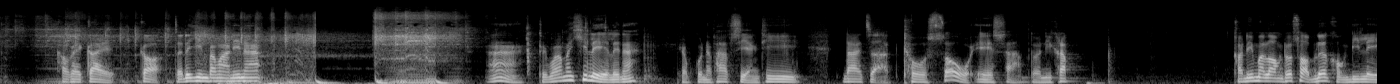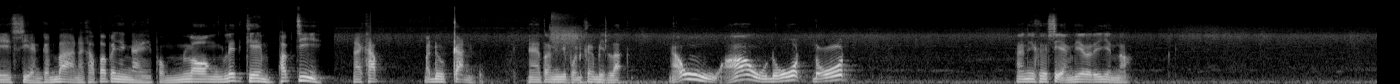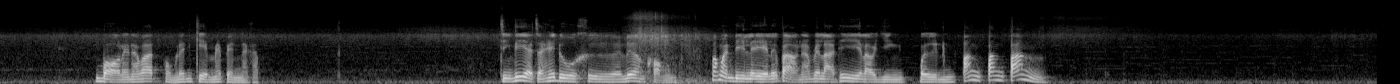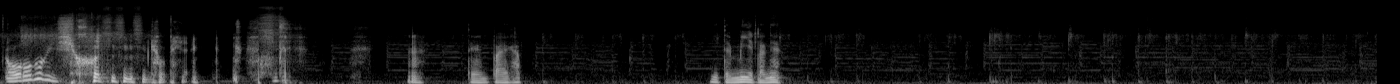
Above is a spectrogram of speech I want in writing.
เข้าใกล้ๆ ก็จะได้ยินประมาณนี้นะฮะอ่าถือว่าไม่ขี้เหร่เลยนะ กับคุณภาพเสียงที่ได้จาก Tozo A3 ตัวนี้ครับ คราวนี้มาลองทดสอบเรื่องของดีเลย์เสียงกันบ้างนะครับ ว่าเป็นยังไงผมลองเล่นเกม PUBG นะครับ มาดูกันนะตอนนี้บนเครื่องบินละเอ้าเอ้าโดดโดดอันนี้คือเสียงที่เราได้ยินเนาะ บอกเลยนะว่าผมเล่นเกมไม่เป็นนะครับ จริงที่อยากจะให้ดูคือเรื่องของว่ามันดีเลย์หรือเปล่านะ เวลาที่เรายิงปืนปั้งปั้งปั้งโอ้ยชนกำแพงเดินไปครับ มีแต่มีดแล้วเนี่ย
